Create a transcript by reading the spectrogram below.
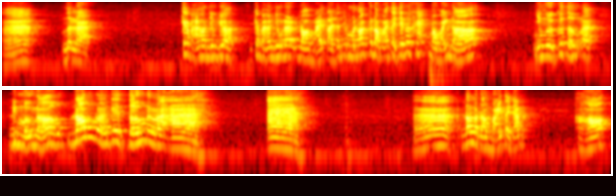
à nên là các bạn hình dung chưa? Các bạn hình dung ra đòi bẩy tài chính nhưng mà nói cái đòi bẩy tài chính nó khác đòi bẩy nợ. Nhiều người cứ tưởng là đi mượn nợ một đống rồi cái tưởng rằng là à à à đó là đòn bẩy tài chính. Họ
